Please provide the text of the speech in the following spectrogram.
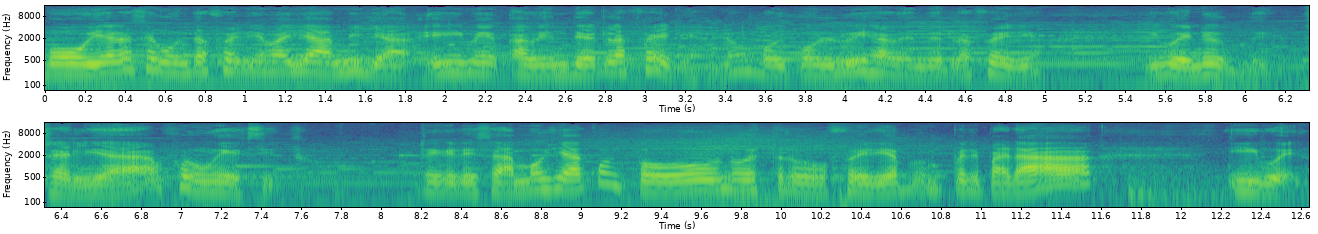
Voy a la segunda feria de Miami ya iba a vender la feria, ¿no? voy con Luis a vender la feria y bueno, en realidad fue un éxito. Regresamos ya con toda nuestra feria preparada y bueno,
